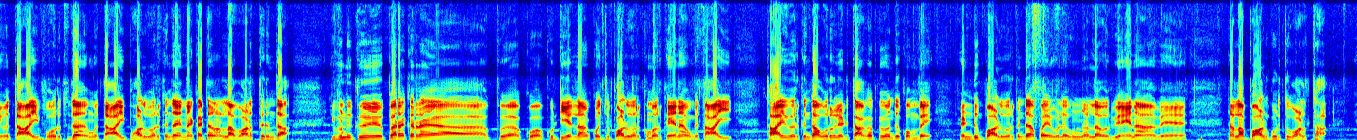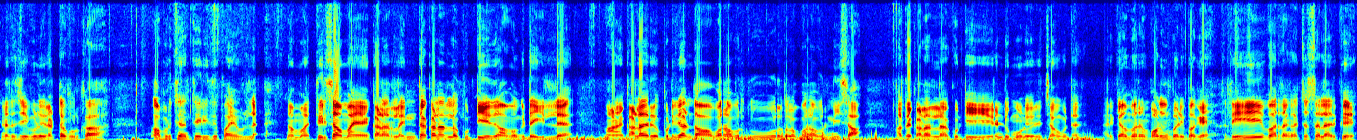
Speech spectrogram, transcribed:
இவன் தாய் பொறுத்து தான் இவன் தாய் பால் வர்க்கம் தான் என்ன கேட்டால் நல்லா வளர்த்துருந்தா. இவனுக்கு பிறக்கிற குட்டியெல்லாம் கொஞ்சம் பால் வர்க்கமாக இருக்கும். ஏன்னா அவங்க தாய் தாய் வர்க்கம் தான் ஒரு இல்லாட்டி தகப்பை வந்து கொம்பை. ரெண்டும் பால் வர்க்கண்டா அப்போ இவ்வளவு நல்லா வருவேன் ஏன்னா அவன் நல்லா பால் கொடுத்து வளர்த்தா. எனக்கு தெரிஞ்சு இவனுக்கு ரெட்டை கொடுக்கா அப்படித்தான் தெரியுது பயமில்லை நம்ம திருசாமாயன் கலரில் இந்த கலரில் குட்டி எதுவும் அவங்ககிட்ட இல்லை. ஆனால் கலர் எப்படின்னா அந்த வர தூரத்தில் பராபர் நீசா. அந்த கலரில் குட்டி ரெண்டு மூணு இருந்துச்சு அவங்ககிட்ட இருக்கா மரம் பழம் பண்ணி பார்க்கேன் அதே மாதிரி தாங்க அச்சசலாக இருக்குது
